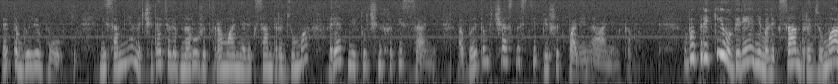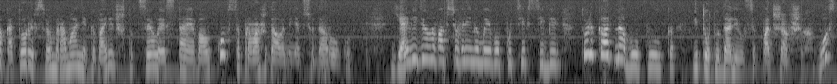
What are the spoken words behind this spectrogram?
Это были волки. Несомненно, читатель обнаружит в романе Александра Дюма ряд неточных описаний. Об этом, в частности, пишет Полина Аненкова. Вопреки уверениям Александра Дюма, который в своем романе говорит, что целая стая волков сопровождала меня всю дорогу, я видела во все время моего пути в Сибирь только одного волка, и тот удалился, поджавший хвост,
